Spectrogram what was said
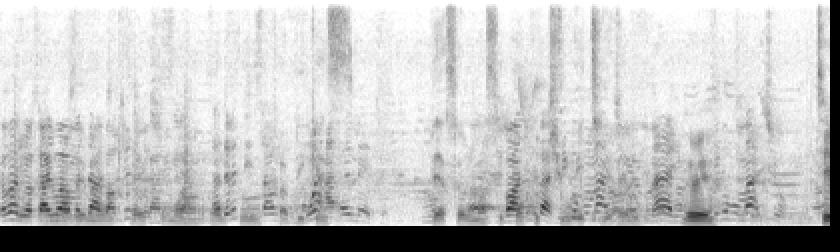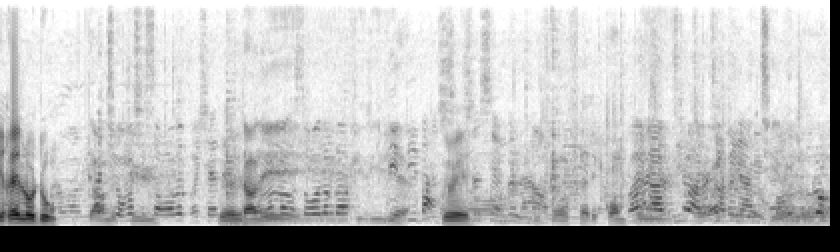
Comment on peut fabriquer personnellement ses propres tuyaux et tirer l'eau Oui. Tirer l'eau d'eau dans le puits, même dans les rivières. Oui. Nous pouvons faire des pompes et tirer l'eau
